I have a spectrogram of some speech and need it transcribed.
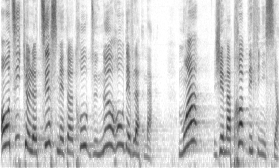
on dit que l'autisme est un trouble du neurodéveloppement. Moi, j'ai ma propre définition.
